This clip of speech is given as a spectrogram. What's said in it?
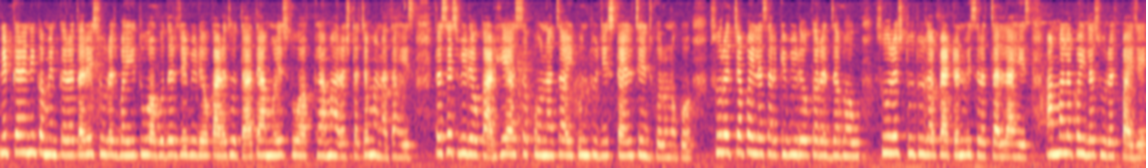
नेटकऱ्यांनी कमेंट करत अरे सूरजभाई तू अगोदर जे व्हिडिओ काढत होता त्यामुळेच तू अख्ख्या महाराष्ट्राच्या मनात आहेस. तसेच व्हिडिओ काढ. हे असं कोणाचं ऐकून तुझी स्टाईल चेंज करू नको. सूरजच्या पहिल्यासारखे व्हिडिओ करत जा भाऊ. सूरज तू तुझा पॅटर्न विसरत चालला आहेस. आम्हाला पहिला सूरज पाहिजे.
